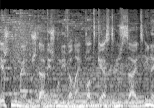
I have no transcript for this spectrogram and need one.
Este momento está disponível em podcast no site e na.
